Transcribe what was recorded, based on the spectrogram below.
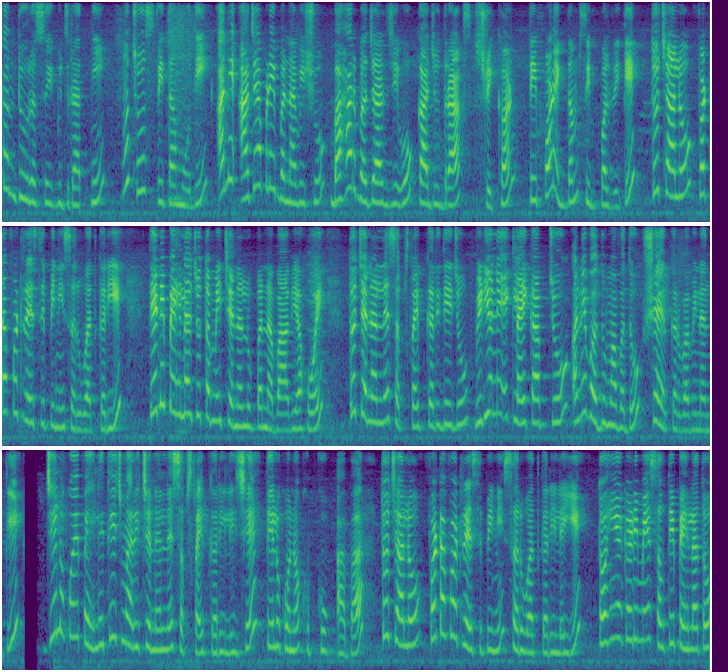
વેલકમ ટુ રસોઈ ગુજરાતની. હું છું સ્મિતા મોદી અને આજે આપણે બનાવીશું બહાર બજાર જેવો કાજુ દ્રાક્ષ, શ્રીખંડ. તે પણ એકદમ સિમ્પલ રીતે. તો ચાલો ફટાફટ રેસીપીની શરૂઆત કરીએ. તેની પહેલાં જો તમે ચેનલ ઉપર નવા આવ્યા હોય, તો ચેનલને સબસ્ક્રાઇબ કરી દેજો. વિડીયોને એક લાઇક આપજો અને વધુમાં વધુ શેર કરવા વિનંતી. જે લોકોએ પહેલેથી જ મારી ચેનલને સબસ્ક્રાઇબ કરેલી છે, તે લોકોનો ખૂબ ખૂબ આભાર. તો ચાલો ફટાફટ રેસીપીની શરૂઆત કરી લઈએ. તો અહીં આગળ મેં સૌથી પહેલાં તો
